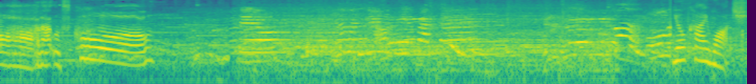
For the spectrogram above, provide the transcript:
Oh, that looks cool. Yokai Watch.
